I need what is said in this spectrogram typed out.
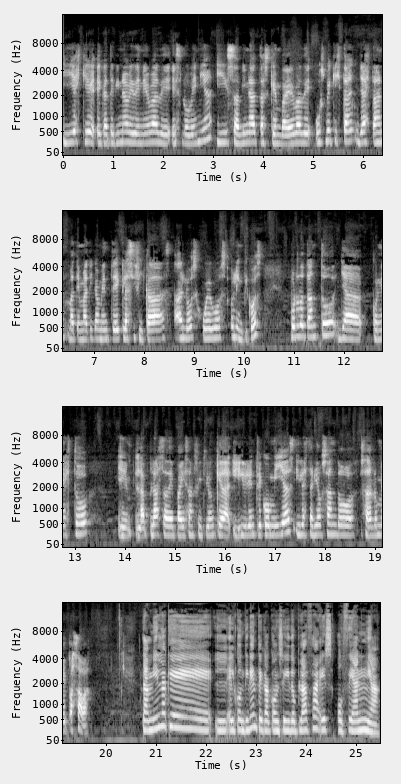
y es que Ekaterina Bedeneva de Eslovenia y Sabina Tashkenbaeva de Uzbekistán ya están matemáticamente clasificadas a los Juegos Olímpicos. Por lo tanto, ya con esto eh, la plaza de país anfitrión queda libre, entre comillas, y la estaría usando Salomé Pasaba. También la que el continente que ha conseguido plaza es Oceanía.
